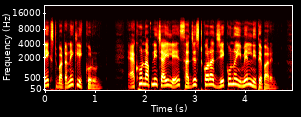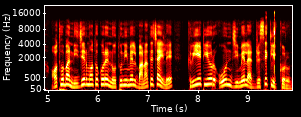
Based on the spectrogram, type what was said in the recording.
নেক্সট বাটনে ক্লিক করুন। এখন আপনি চাইলে সাজেস্ট করা যে কোনো ইমেল নিতে পারেন, অথবা নিজের মতো করে নতুন ইমেল বানাতে চাইলে ক্রিয়েট ইয়োর ওন জিমেল অ্যাড্রেসে ক্লিক করুন।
